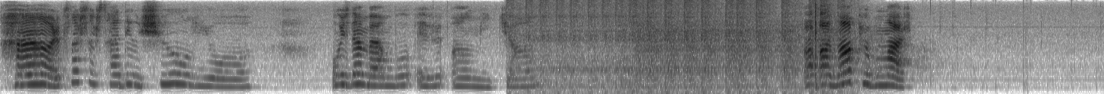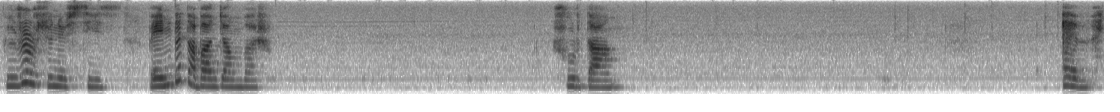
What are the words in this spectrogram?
Ha arkadaşlar sade ışığı oluyor. O yüzden ben bu evi almayacağım. Aa ne yapıyor bunlar? Görürsünüz siz. Benim de tabancam var. Şuradan. Evet.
